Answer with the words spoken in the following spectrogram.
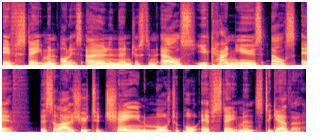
if statement on its own and then just an else. You can use else if. This allows you to chain multiple if statements together.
